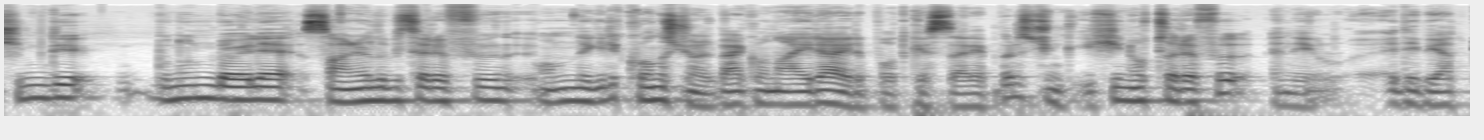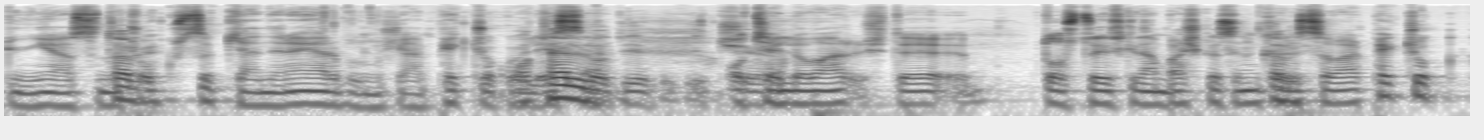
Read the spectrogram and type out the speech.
şimdi bunun böyle sanrılı bir tarafı onunla ilgili konuşmuyoruz. Belki onu ayrı ayrı podcastlar yaparız. Çünkü işin o tarafı hani edebiyat dünyasında Tabii. çok sık kendine yer bulmuş. Yani pek çok öyle Otello eser. diye bir geçiyor. Otello var işte Dostoyevski'den başkasının karısı var. Pek çok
